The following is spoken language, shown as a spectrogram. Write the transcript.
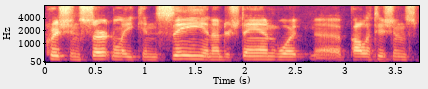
Christians certainly can see and understand what uh, politicians'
